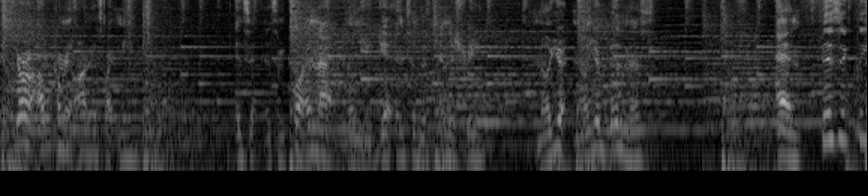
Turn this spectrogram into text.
if you're an upcoming artist like me, it's it's important that when you get into this industry, know your know your business and physically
